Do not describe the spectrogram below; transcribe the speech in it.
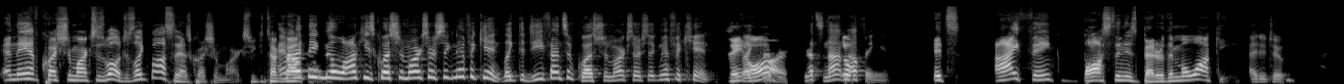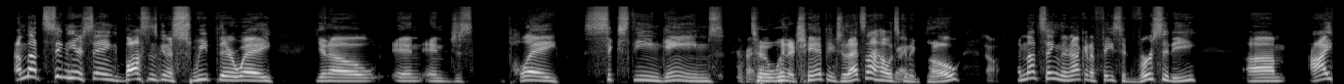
And they have question marks as well, just like Boston has question marks. We can talk about and I think Milwaukee's question marks are significant. Like the defensive question marks are significant. they Like, are. That's not So- nothing. It's I think Boston is better than Milwaukee. I do too. I'm not sitting here saying Boston's going to sweep their way, you know, and and just play 16 games Right. to win a championship. That's not how it's Right. going to go. No. I'm not saying they're not going to face adversity. Um, I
